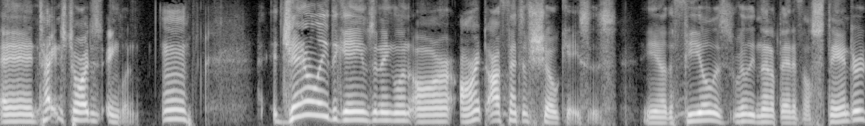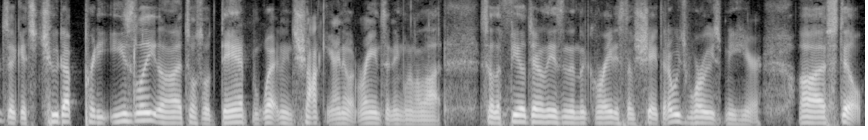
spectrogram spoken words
And Titans Chargers England. Mm, generally, the games in England are aren't offensive showcases. You know, the field is really not up to NFL standards. It gets chewed up pretty easily. Uh, it's also damp and wet. and shocking. I know it rains in England a lot. So the field generally isn't in the greatest of shape. That always worries me here. Uh, still,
